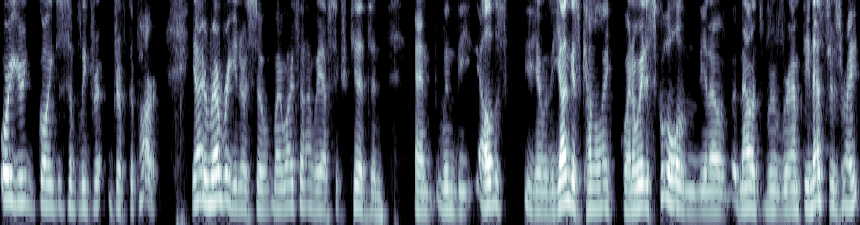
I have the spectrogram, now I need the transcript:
or you're going to simply drift apart you know i remember you know so my wife and i we have six kids and and when the eldest you know when the youngest kind of like went away to school and you know now it's we're empty nesters right?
